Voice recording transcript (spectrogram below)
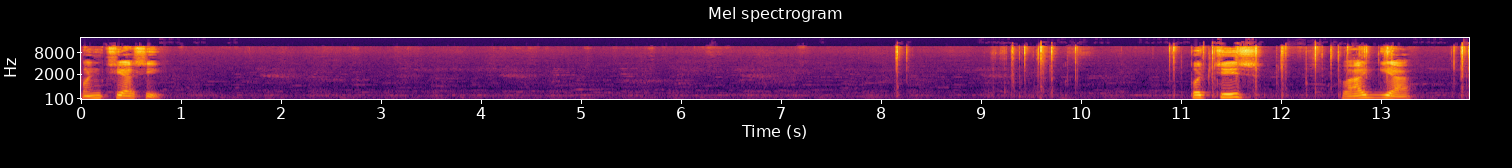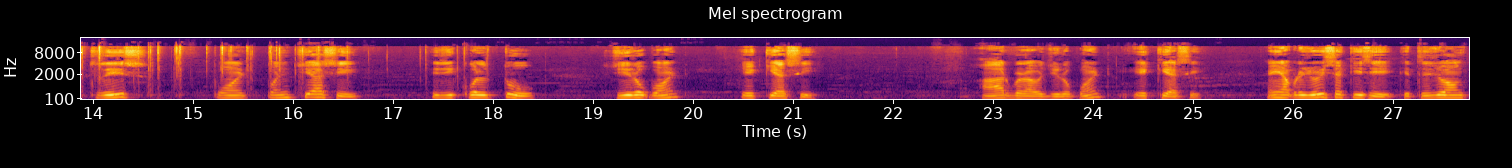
પંચ્યાસી. પચીસ ભાગ્યા ત્રીસ પોઈન્ટ પંચ્યાસી is equal to zero point એક્યાસી. આર બરાબર ઝીરો પોઈન્ટ એક્યાસી. અહીં આપણે જોઈ શકીએ છીએ કે ત્રીજો અંક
